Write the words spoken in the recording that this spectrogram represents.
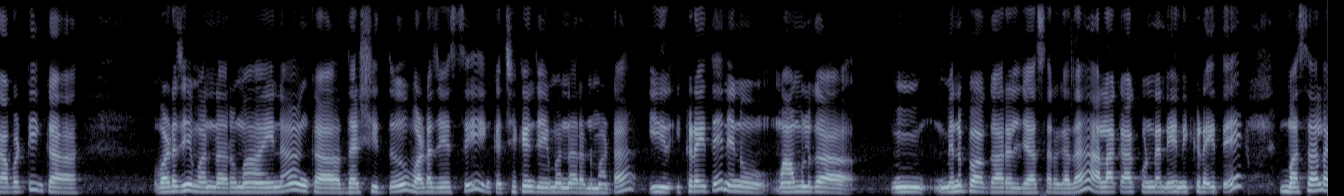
కాబట్టి ఇంకా వడ చేయమన్నారు మా ఆయన ఇంకా దర్శిత్ వడ చేసి ఇంకా చికెన్ చేయమన్నారు అనమాట ఈ ఇక్కడైతే నేను మామూలుగా మినప గారెలు చేస్తారు కదా అలా కాకుండా నేను ఇక్కడైతే మసాలా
